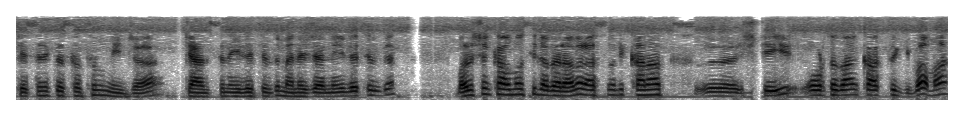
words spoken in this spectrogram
kesinlikle satılmayacağı kendisine iletildi, menajerine iletildi. Barış'ın kalmasıyla beraber aslında bir kanat e, şeyi ortadan kalktı gibi ama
